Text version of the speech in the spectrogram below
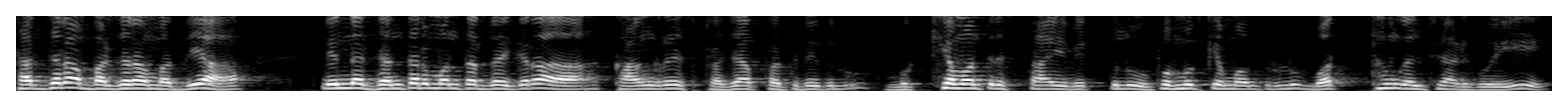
తర్జన భర్జన మధ్య నిన్న జంతర్ మంతర్ దగ్గర కాంగ్రెస్ ప్రజాప్రతినిధులు ముఖ్యమంత్రి స్థాయి వ్యక్తులు ఉప ముఖ్యమంత్రులు మొత్తం కలిసి ఆడిపోయి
